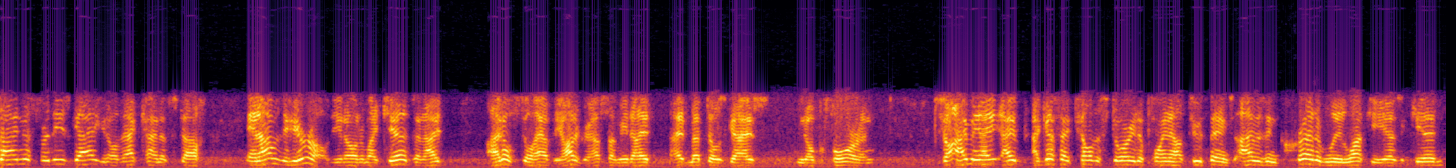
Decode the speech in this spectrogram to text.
sign this for these guys? You know, that kind of stuff and I was a hero, you know, to my kids, and I, I don't still have the autographs. I mean, I, I'd met those guys, you know, before, and so I mean, I, I, I guess I tell the story to point out two things. I was incredibly lucky as a kid,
